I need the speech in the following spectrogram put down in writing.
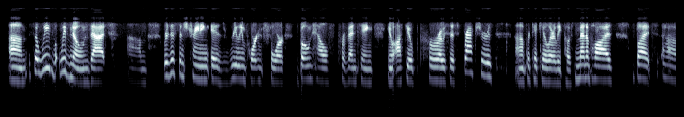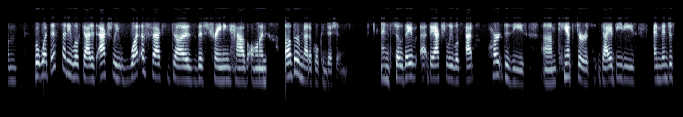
Um, so we've we've known that um, resistance training is really important for bone health, preventing, you know, osteoporosis fractures, uh, particularly post-menopause. But um, but what this study looked at is actually what effect does this training have on other medical conditions. And so they've they actually looked at heart disease, um, cancers, diabetes, and then just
